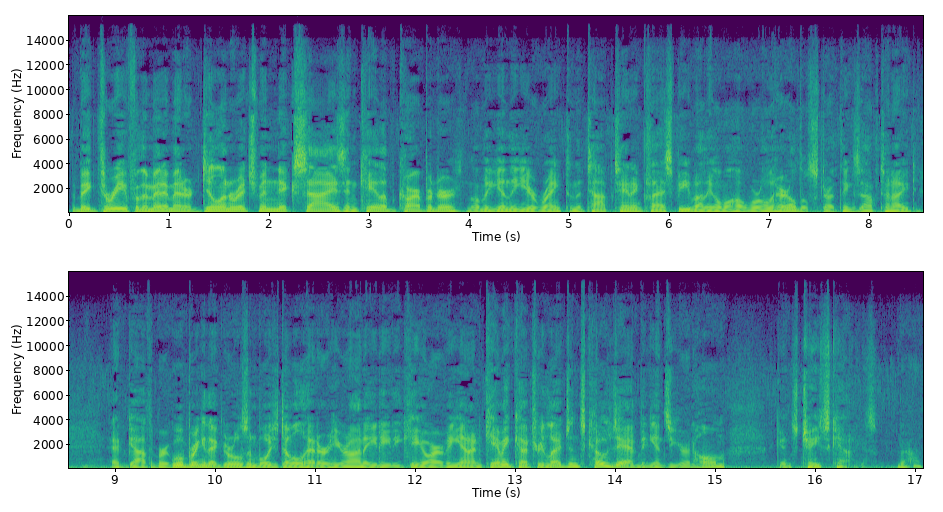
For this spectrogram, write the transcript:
The big three for the Minutemen are Dylan Richmond, Nick Size, and Caleb Carpenter. They'll begin the year ranked in the top 10 in Class B by the Omaha World Herald. They'll start things off tonight at Gothenburg. We'll bring you that girls and boys doubleheader here on 880 KRVN. On KAMI Country Legends, Cozad begins the year at home against Chase Counties. No.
